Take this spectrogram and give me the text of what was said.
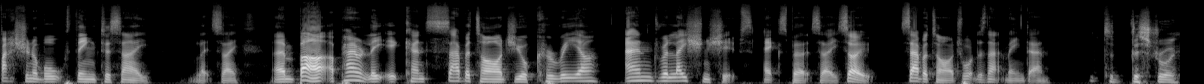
fashionable thing to say, let's say. Um, but apparently it can sabotage your career and relationships, experts say. So, sabotage, what does that mean, Dan? To destroy.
